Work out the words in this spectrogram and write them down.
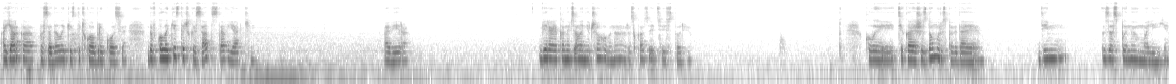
А Ярка посадила кісточку абрикоси. Довкола кісточки сад став ярчим. А Віра. Віра, яка не взяла нічого, вона розказує цю історію. Коли тікаєш із дому, розповідає, дім за спиною маліє.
